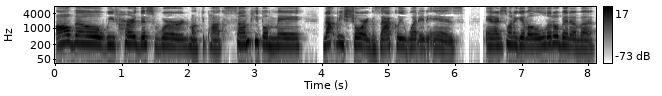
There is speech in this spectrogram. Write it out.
although we've heard this word monkeypox, some people may not be sure exactly what it is. And I just want to give a little bit of a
